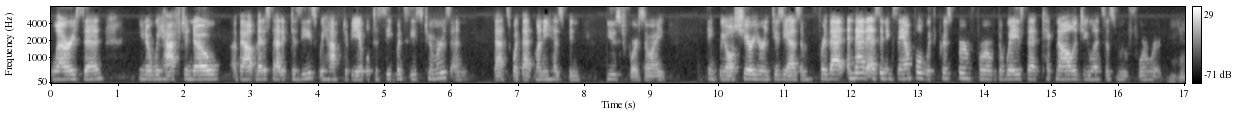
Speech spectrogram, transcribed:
Larry said, you know, we have to know about metastatic disease. We have to be able to sequence these tumors, and that's what that money has been used for. So I, I think we all share your enthusiasm for that, and that as an example with CRISPR for the ways that technology lets us move forward. Mm-hmm.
